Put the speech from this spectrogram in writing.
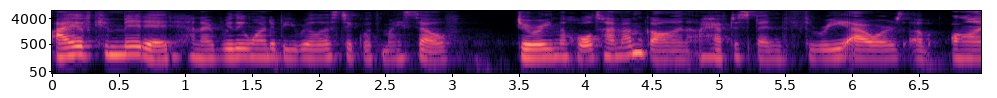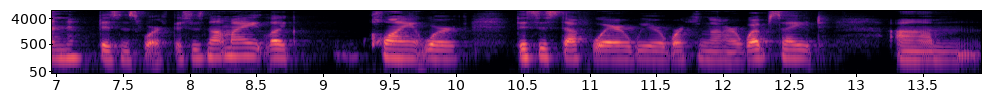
I have committed, and I really want to be realistic with myself. During the whole time I'm gone, I have to spend three hours of on business work. This is not my like client work. This is stuff where we are working on our website. Um,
